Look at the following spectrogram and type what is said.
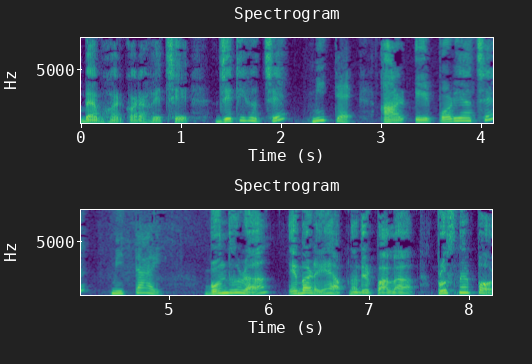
ব্যবহার করা হয়েছে যেটি হচ্ছে 見て আর এরপরে আছে 見たい বন্ধুরা এবারে আপনাদের পালা প্রশ্নের পর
